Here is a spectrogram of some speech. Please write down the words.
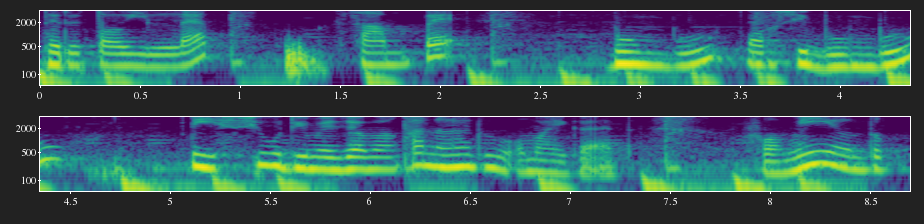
Dari toilet sampai bumbu porsi bumbu tisu di meja makan aduh oh my god. For me untuk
